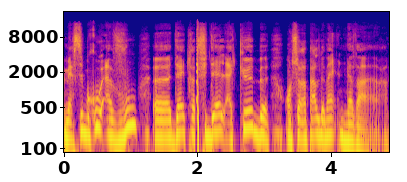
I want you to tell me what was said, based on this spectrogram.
Merci beaucoup à vous euh, d'être fidèle à Cube. On se reparle demain 9h.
